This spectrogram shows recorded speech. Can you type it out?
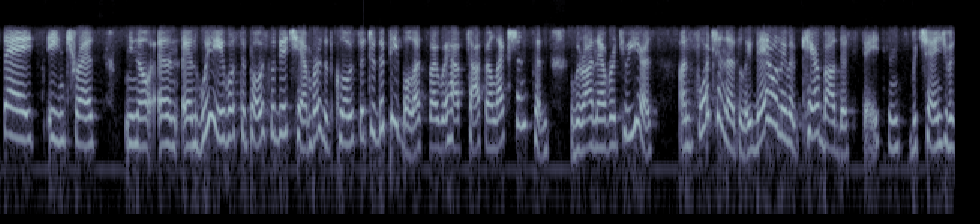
states interests you know and and we were supposed to be a chamber that's closer to the people. That's why we have tough elections and we run every two years Unfortunately, they don't even care about the states. Since we changed with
